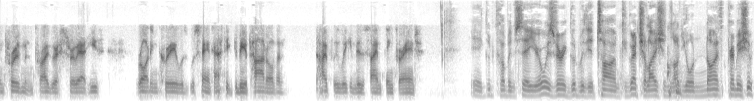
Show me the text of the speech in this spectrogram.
improvement and progress throughout his riding career was, was fantastic to be a part of, and hopefully we can do the same thing for Ange. Yeah, good comments there. You're always very good with your time. Congratulations on your ninth premiership.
